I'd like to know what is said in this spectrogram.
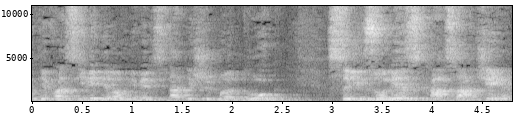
câteva zile de la universitate și mă duc să izolez casa aceea.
